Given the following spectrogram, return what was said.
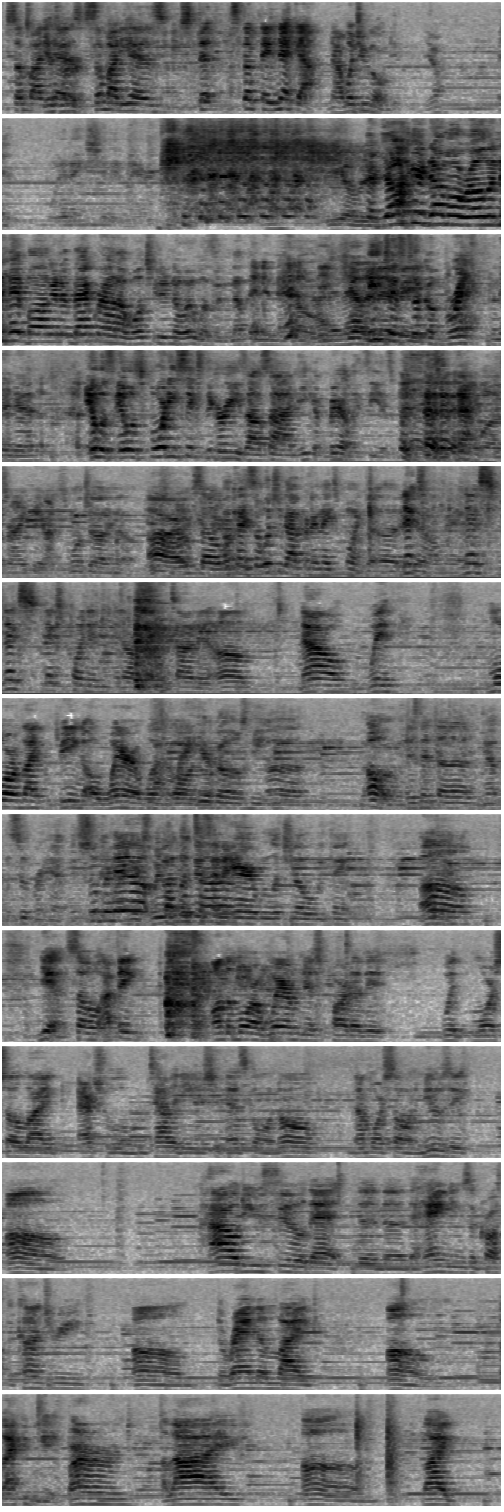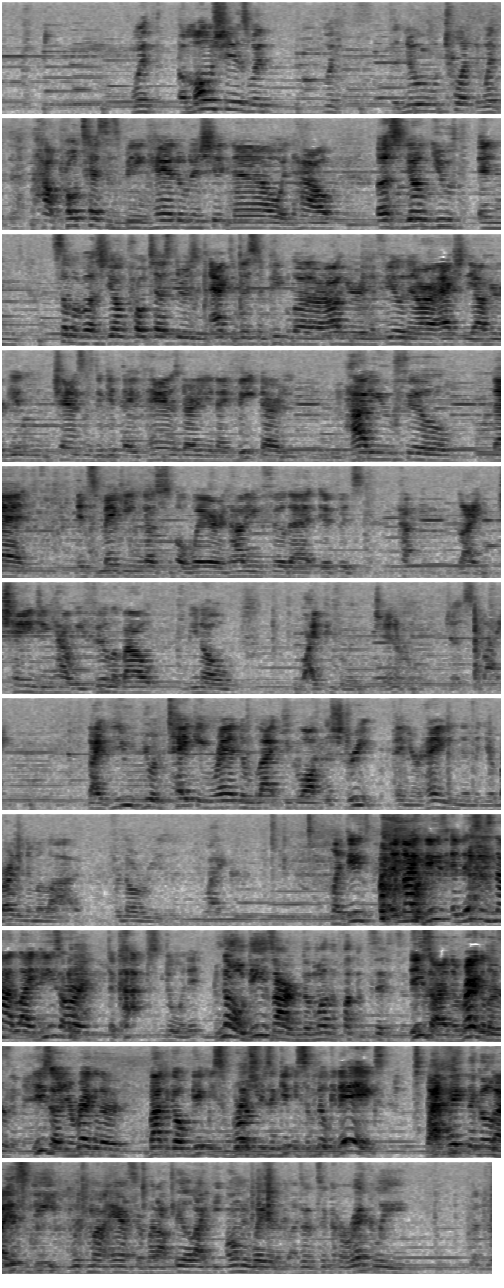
somebody It's has hurt. somebody has stu stuck their neck out. Now what you gonna do? Yeah. Well, it ain't shit in there. He over there. If y'all hear Damo rolling that bong in the background, I want you to know it wasn't nothing in that hole. He He just beat. took a breath, nigga. It was it was 46 degrees outside and he could barely see his feet. That's what that was right there. I just want y'all to know. All right, so Okay, so what you got for the next point to, uh, next on, next next next point in, in our time and um now with more of like being aware of what's going here on. goes the uh. the, Oh, is it the Yeah, the super hemp. It's- Super hemp, We're gonna put this in the air. We'll let you know what we think. Um, yeah. So I think on the more awareness part of it, with more so like actual brutality and shit that's going on, not more so on the music. Um, how do you feel that the, the, the hangings across the country, um, the random like um, black people getting burned alive, um, like with emotions, with with the new twenty, with how protests is being handled and shit now, and how us young youth and some of us young protesters and activists and people that are out here in the field and are actually out here getting chances to get their hands dirty and their feet dirty. How do you feel that it's making us aware, and how do you feel that if it's ha- like changing how we feel about you know white people in general, just like like you you're taking random black people off the street and you're hanging them and you're burning them alive for no reason. Like, Like these and like these and this is not like these aren't the cops doing it. no, these are the motherfucking citizens. These are the regular. Listen. These are your regular. About to go get me some groceries and get me some milk and eggs. I hate to go Like, this deep with my answer, but I feel like the only way to, to, to correctly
